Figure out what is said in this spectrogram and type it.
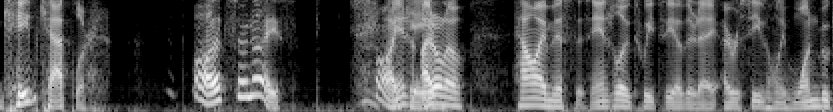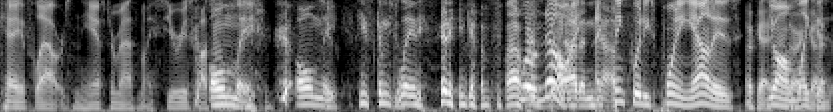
Gabe Kapler. Oh, that's so nice. Oh, Angelo, I don't know how I missed this. Angelo tweets the other day, I received only one bouquet of flowers in the aftermath of my serious hospitalization. Only. only. To, he's complaining to, that he got flowers. Well, no, I, I, think what he's pointing out is, okay, yo, I'm sorry, like a,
